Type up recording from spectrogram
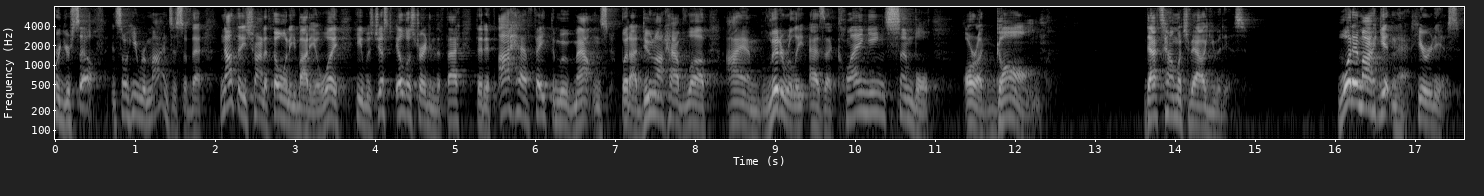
for yourself. And so he reminds us of that. Not that he's trying to throw anybody away, he was just illustrating the fact that if I have faith to move mountains, but I do not have love, I am literally as a clanging cymbal or a gong. That's how much value it is. What am I getting at? Here it is.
